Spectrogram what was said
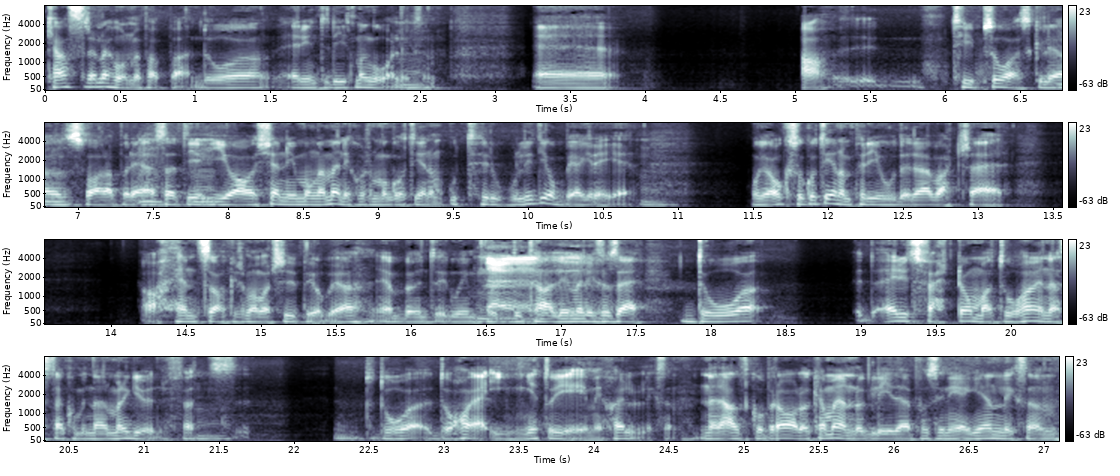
kass relation med pappa, då är det inte dit man går. Liksom. Eh, ja, typ så skulle jag svara på det. Så att jag, jag känner ju många människor som har gått igenom otroligt jobbiga grejer. Och jag har också gått igenom perioder där det har varit så här, ja, hänt saker som har varit superjobbiga. Jag behöver inte gå in på Nej, detaljer, det- men liksom så här, då är det ju tvärtom, att då har jag nästan kommit närmare Gud. För att då, då har jag inget att ge mig själv. Liksom. När allt går bra, då kan man ändå glida på sin egen liksom,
